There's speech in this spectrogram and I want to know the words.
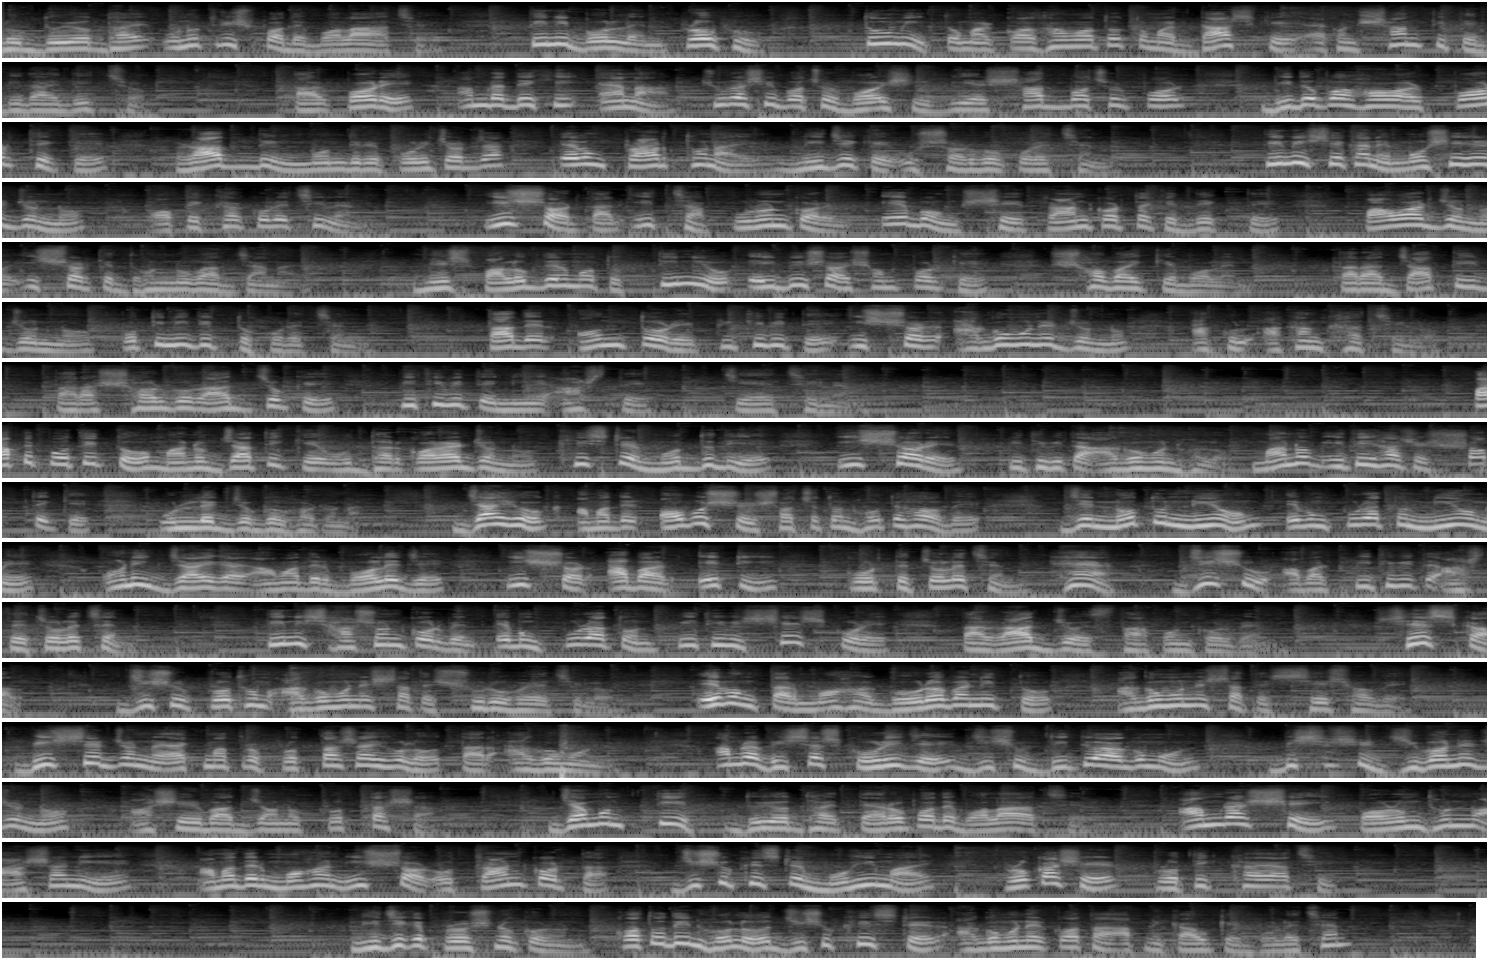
লুক দুই অধ্যায় উনত্রিশ পদে বলা আছে, তিনি বললেন, প্রভু, তুমি তোমার কথা মতো তোমার দাসকে এখন শান্তিতে বিদায় দিচ্ছ। তারপরে আমরা দেখি অ্যানা, চুরাশি বছর বয়সী, বিয়ের সাত বছর পর, বিধবা হওয়ার পর থেকে রাত দিন মন্দিরে পরিচর্যা এবং প্রার্থনায় নিজেকে উৎসর্গ করেছেন। তিনি সেখানে মসিহের জন্য অপেক্ষা করেছিলেন। ঈশ্বর তার ইচ্ছা পূরণ করেন এবং সে ত্রাণকর্তাকে দেখতে পাওয়ার জন্য ঈশ্বরকে ধন্যবাদ জানায়। মেষ পালকদের মতো তিনিও এই বিষয় সম্পর্কে সবাইকে বলেন। তারা জাতির জন্য প্রতিনিধিত্ব করেছেন। তাদের অন্তরে পৃথিবীতে ঈশ্বরের আগমনের জন্য আকুল আকাঙ্ক্ষা ছিল। তারা স্বর্গরাজ্যকে পৃথিবীতে নিয়ে আসতে চেয়েছিলেন। পাপে পতিত মানব জাতিকে উদ্ধার করার জন্য খ্রিস্টের মধ্য দিয়ে ঈশ্বরের পৃথিবীতে আগমন হলো, মানব ইতিহাসের সব থেকে উল্লেখযোগ্য ঘটনা। যাই হোক, আমাদের অবশ্যই সচেতন হতে হবে যে নতুন নিয়ম এবং পুরাতন নিয়মে অনেক জায়গায় আমাদের বলে যে ঈশ্বর আবার এটি করতে চলেছেন। হ্যাঁ যিশু আবার পৃথিবীতে আসতে চলেছেন। তিনি শাসন করবেন এবং পুরাতন পৃথিবী শেষ করে তার রাজ্য স্থাপন করবেন। শেষকাল যিশুর প্রথম আগমনের সাথে শুরু হয়েছিল এবং তার মহা গৌরবান্বিত আগমনের সাথে শেষ হবে। বিশ্বের জন্য একমাত্র প্রত্যাশাই হলো তার আগমন। আমরা বিশ্বাস করি যে যিশুর দ্বিতীয় আগমন বিশ্বাসীর জীবনের জন্য আশীর্বাদজনক প্রত্যাশা। যেমন তীত দুই অধ্যায় তেরো পদে বলা আছে, আমরা সেই পরমধন্য আশা নিয়ে আমাদের মহান ঈশ্বর ও ত্রাণকর্তা যীশুখ্রিস্টের মহিমায় প্রকাশের প্রতীক্ষায় আছি। নিজেকে প্রশ্ন করুন, কতদিন হলো যীশুখ্রিস্টের আগমনের কথা আপনি কাউকে বলেছেন?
